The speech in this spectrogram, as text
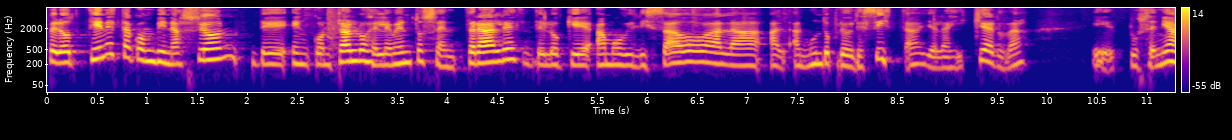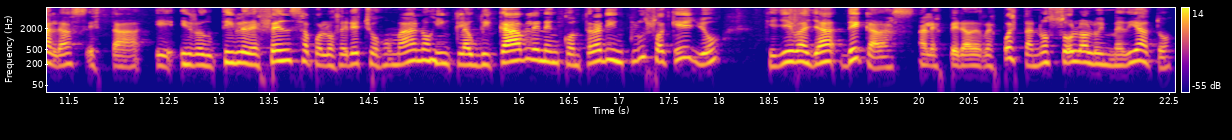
pero tiene esta combinación de encontrar los elementos centrales de lo que ha movilizado al, mundo progresista y a las izquierdas, eh, tú señalas, esta eh, irreductible defensa por los derechos humanos, inclaudicable en encontrar incluso aquello que lleva ya décadas a la espera de respuesta, no solo a lo inmediato,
